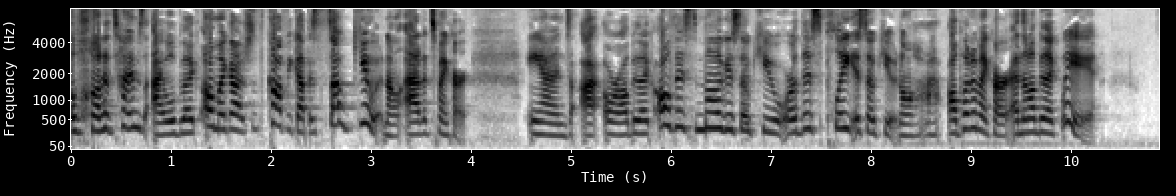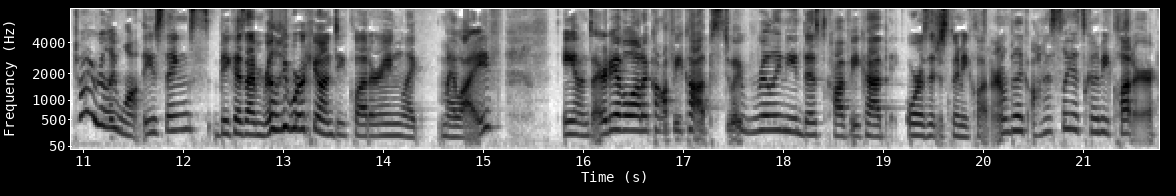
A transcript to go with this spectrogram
A lot of times I will be like, "Oh my gosh, this coffee cup is so cute." And I'll add it to my cart. And I, or I'll be like, "Oh, this mug is so cute," or "This plate is so cute." And I'll I'll put it in my cart and then I'll be like, "Wait, do I really want these things?" Because I'm really working on decluttering like my life. And I already have a lot of coffee cups. Do I really need this coffee cup or is it just to be clutter? And I'll be like, "Honestly, it's to be clutter."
